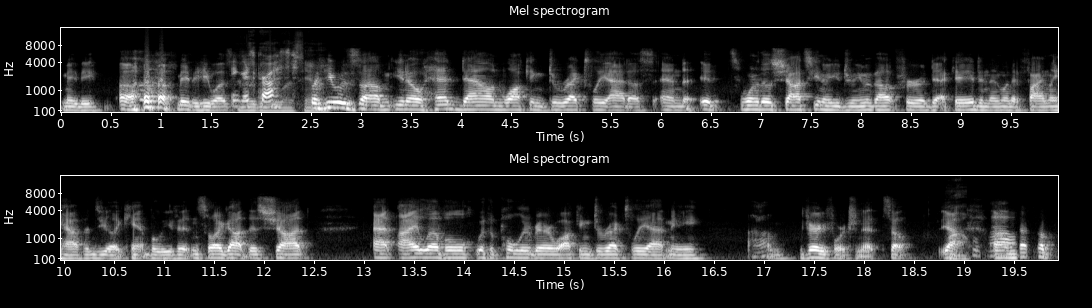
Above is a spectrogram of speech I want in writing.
maybe. Uh, maybe he was. Fingers Maybe he crossed. was, yeah. but he was um, you know head down walking directly at us. And it's one of those shots you know you dream about for a decade. And then when it finally happens you like can't believe it. And so i got this shot at eye level with a polar bear walking directly at me um, very fortunate so yeah Wow. um, that's up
